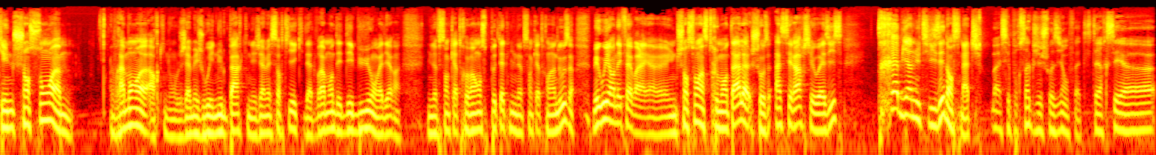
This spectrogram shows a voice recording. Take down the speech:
qui est une chanson euh, vraiment, euh, alors qu'ils n'ont jamais joué nulle part, qui n'est jamais sorti et qui date vraiment des débuts, on va dire 1991, peut-être 1992. Mais oui, en effet, voilà, euh, une chanson instrumentale, chose assez rare chez Oasis, très bien utilisée dans Snatch. Bah, c'est pour ça que j'ai choisi en fait. C'est-à-dire que c'est euh,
